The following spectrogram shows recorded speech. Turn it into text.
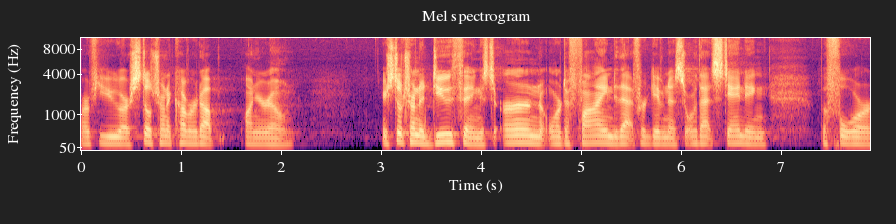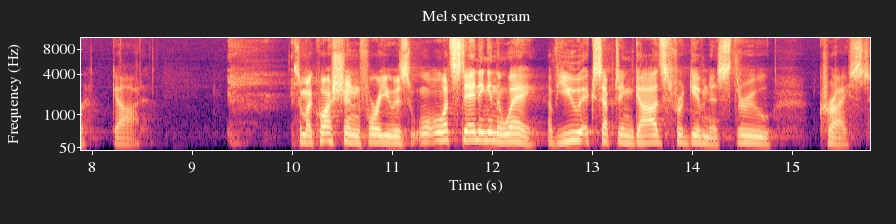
or if you are still trying to cover it up on your own. You're still trying to do things to earn or to find that forgiveness or that standing before God. So, my question for you is what's standing in the way of you accepting God's forgiveness through Christ?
